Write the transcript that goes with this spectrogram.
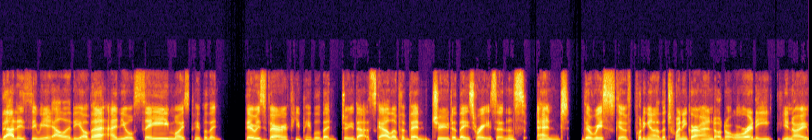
That is the reality of it. And you'll see most people that there is very few people that do that scale of event due to these reasons. And the risk of putting another 20 grand on already, you know,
